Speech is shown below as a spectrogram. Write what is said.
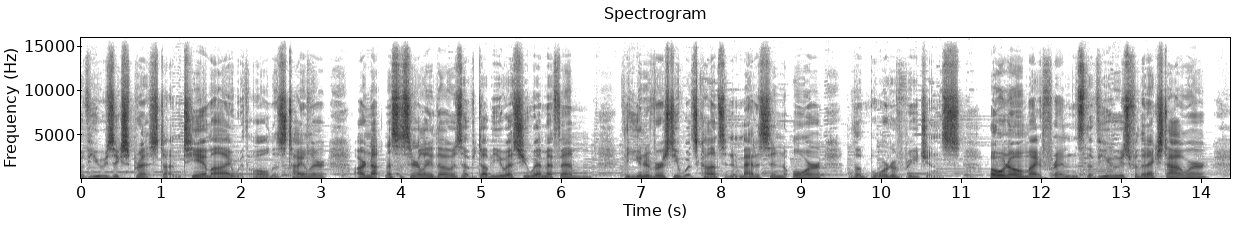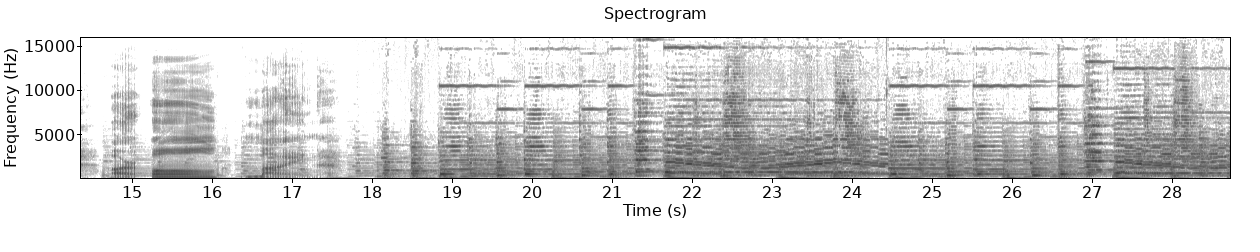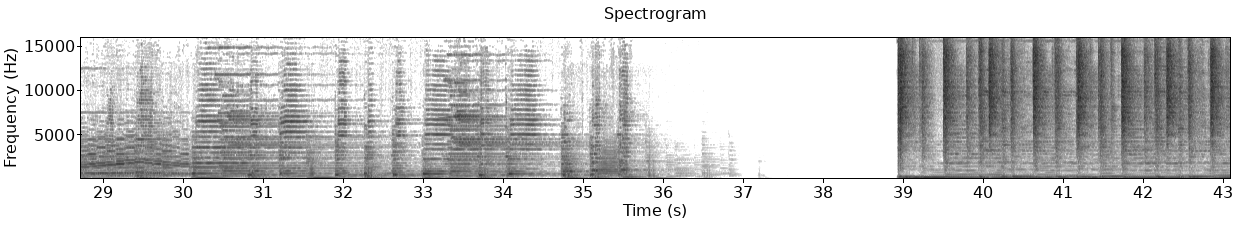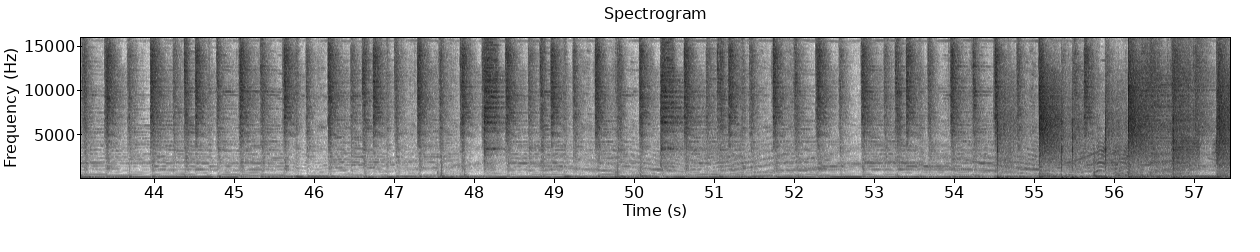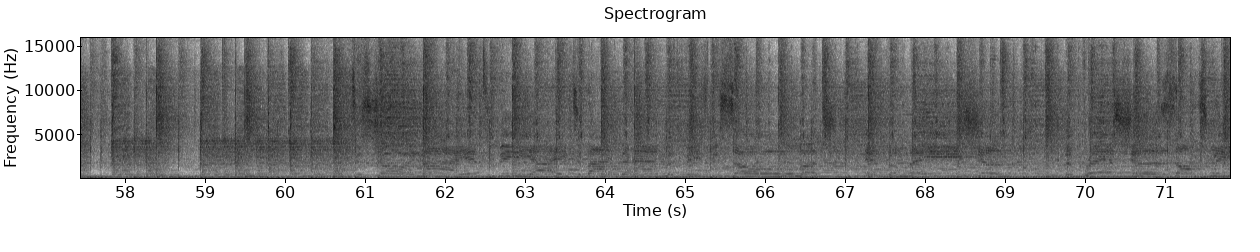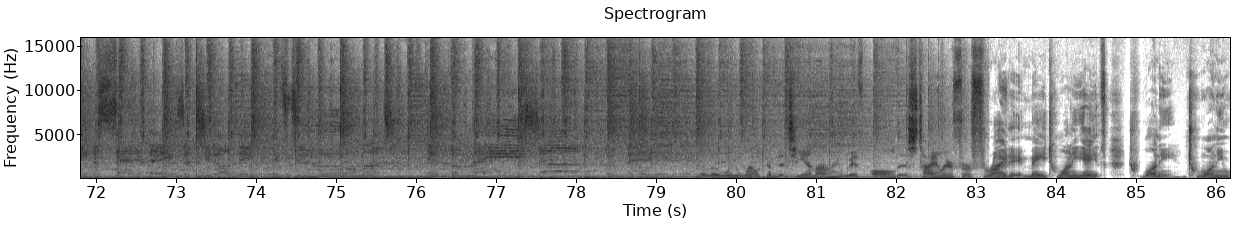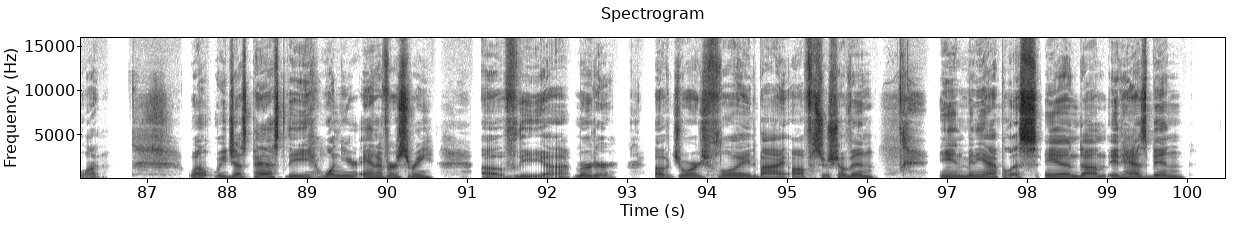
The views expressed on TMI with Aldous Tyler are not necessarily those of WSUM FM, the University of Wisconsin in Madison, or the Board of Regents. Oh no, my friends, the views for the next hour are all mine. TMI with Aldous Tyler for Friday, May 28th, 2021. Well, we just passed the one year anniversary of the uh, murder of George Floyd by Officer Chauvin in Minneapolis. And um, it has been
